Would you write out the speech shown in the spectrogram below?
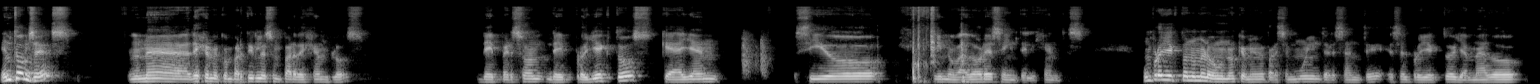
Entonces, una, déjenme compartirles un par de ejemplos de, de proyectos que hayan sido innovadores e inteligentes. Un proyecto número uno que a mí me parece muy interesante es el proyecto llamado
